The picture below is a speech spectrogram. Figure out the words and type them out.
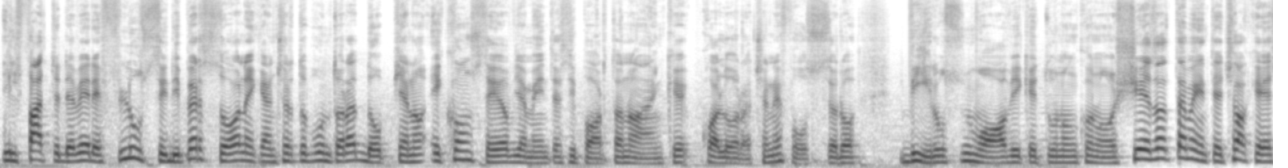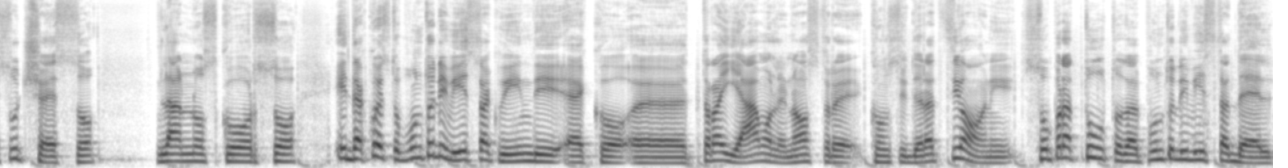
il fatto di avere flussi di persone che a un certo punto raddoppiano e con sé ovviamente si portano anche, qualora ce ne fossero, virus nuovi che tu non conosci. Esattamente ciò che è successo l'anno scorso. E da questo punto di vista quindi ecco eh, traiamo le nostre considerazioni soprattutto dal punto di vista del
